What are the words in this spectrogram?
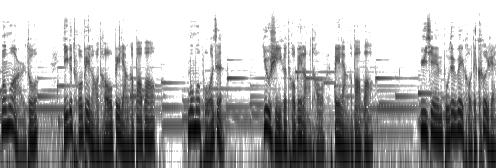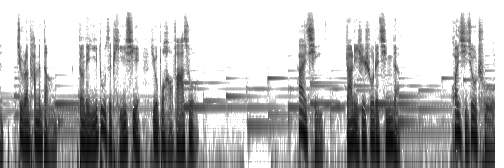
摸摸耳朵，一个驼背老头背两个包包；摸摸脖子，又是一个驼背老头背两个包包。遇见不对胃口的客人，就让他们等，等得一肚子脾气又不好发作。爱情，哪里是说得清的？欢喜就处，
